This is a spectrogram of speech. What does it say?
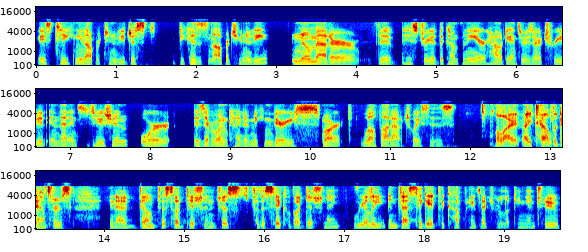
is taking an opportunity just because it's an opportunity, no matter the history of the company or how dancers are treated in that institution? Or is everyone kind of making very smart, well thought out choices? Well, I, I, tell the dancers, you know, don't just audition just for the sake of auditioning. Really investigate the company that you're looking into,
